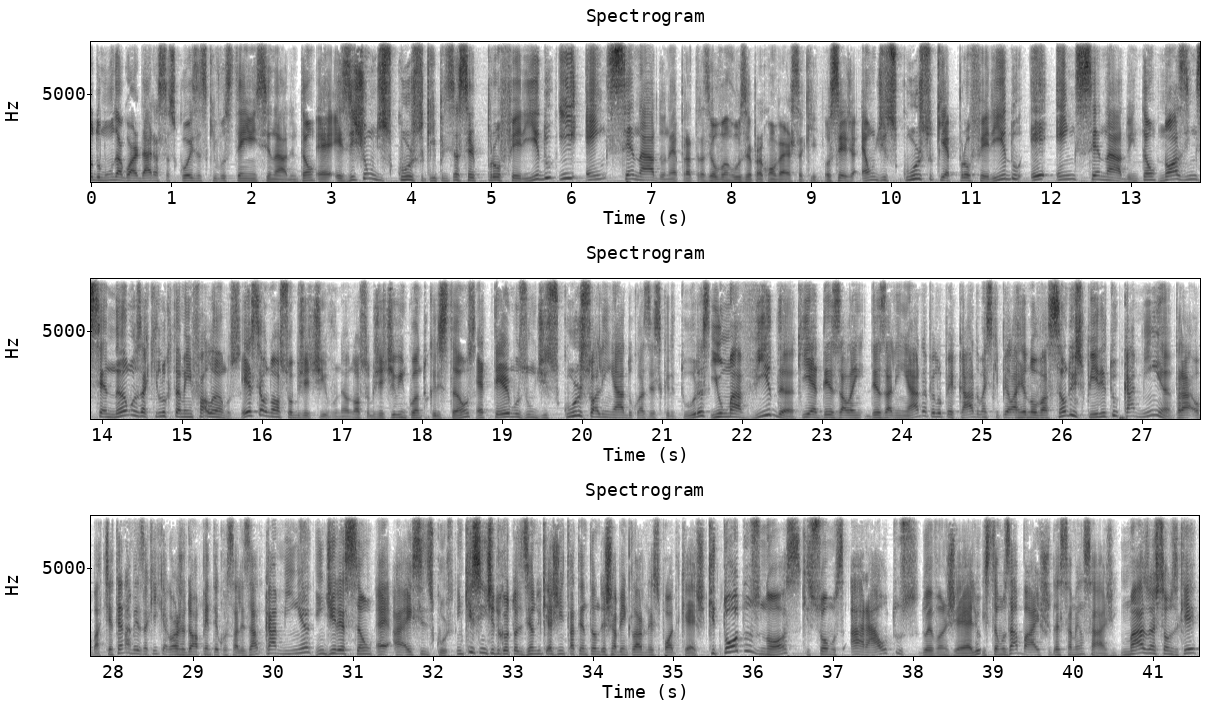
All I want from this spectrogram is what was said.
todo mundo a guardar essas coisas que vos tenho ensinado. Então, é, existe um discurso que precisa ser proferido e encenado, né? Para trazer o Van Hooser para conversa aqui. Ou seja, é um discurso que é proferido e encenado. Então, nós encenamos aquilo que também falamos. Esse é o nosso objetivo, né? O nosso objetivo enquanto cristãos é termos um discurso alinhado com as escrituras e uma vida que é desalin- desalinhada pelo pecado, mas que pela renovação do espírito caminha para, eu bati até na mesa aqui que agora já deu uma pentecostalizada, caminha em direção é, a esse discurso. Em que sentido que eu tô dizendo e que a gente tá tentando deixar bem claro nesse podcast? Que todos nós que somos arautos do evangelho estamos abaixo dessa mensagem. Mas nós somos o quê?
